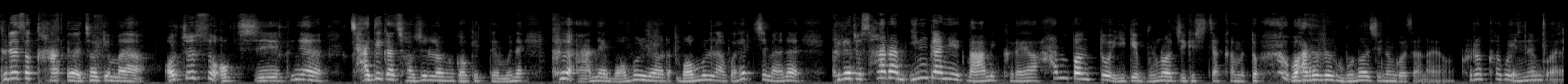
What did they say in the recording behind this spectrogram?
그래서 가, 어, 저기 막 어쩔 수 없이 그냥 자기가 저질러는 거기 때문에 그 안에 머물려 머물라고 했지만은 그래도 사람 인간이 마음이 그래요. 한 번 또 이게 무너지기 시작하면 또 와르르 무너지는 거잖아요. 그렇게 하고 있는 거예요.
